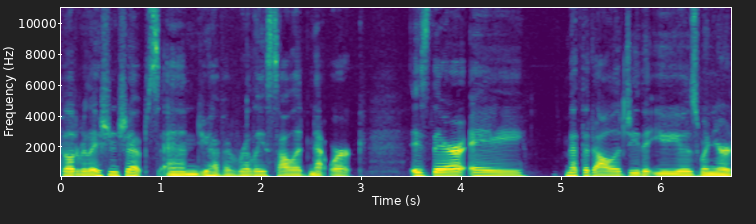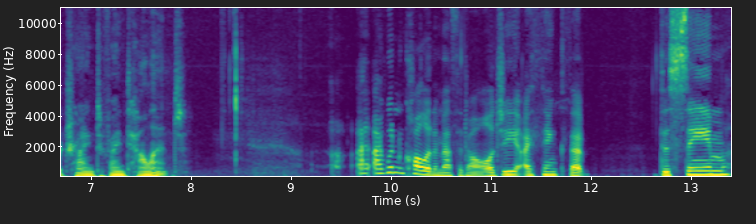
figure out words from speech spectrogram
build relationships, and you have a really solid network. Is there a methodology that you use when you're trying to find talent? I, I wouldn't call it a methodology. I think that the same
